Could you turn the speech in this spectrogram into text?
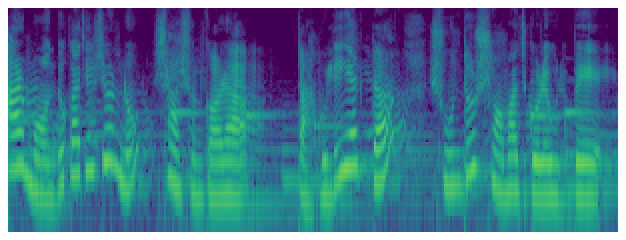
আর মন্দ কাজের জন্য শাসন করা। তাহলেই একটা সুন্দর সমাজ গড়ে উঠবে।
